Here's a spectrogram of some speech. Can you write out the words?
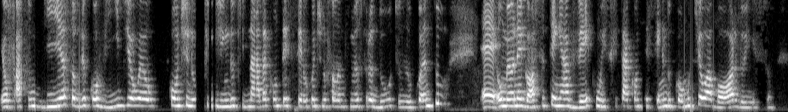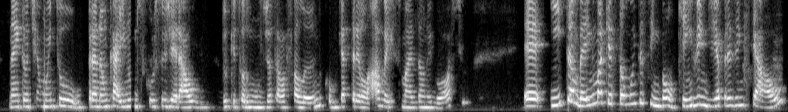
eu faço um guia sobre o Covid ou eu continuo fingindo que nada aconteceu, eu continuo falando dos meus produtos, o quanto é, o meu negócio tem a ver com isso que está acontecendo, como que eu abordo isso. Né? Então tinha muito para não cair no discurso geral do que todo mundo já estava falando, como que atrelava isso mais ao negócio. É, e também uma questão muito assim, bom, quem vendia presencial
